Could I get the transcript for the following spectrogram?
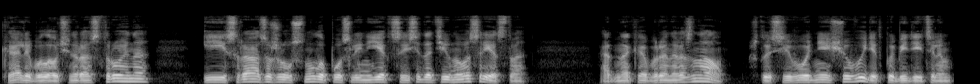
Калли была очень расстроена и сразу же уснула после инъекции седативного средства. Однако Бреннер знал, что сегодня еще выйдет победителем.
